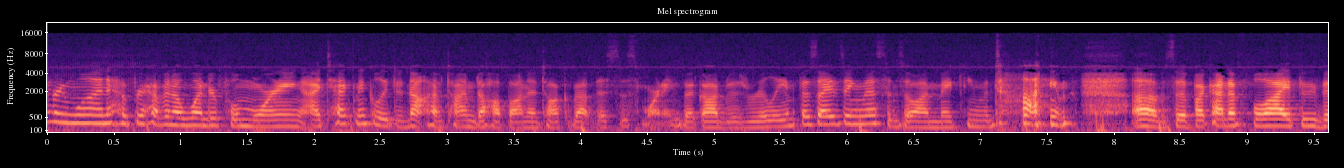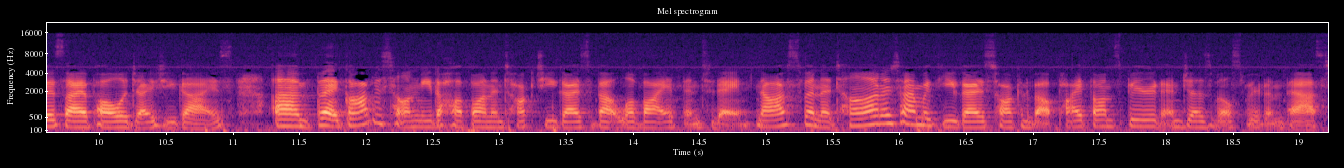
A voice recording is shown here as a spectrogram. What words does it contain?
everyone. I hope you're having a wonderful morning. I technically did not have time to hop on and talk about this this morning, but God was really emphasizing this, and so I'm making the time. Um, so if I kind of fly through this, I apologize, you guys. Um, but God was telling me to hop on and talk to you guys about Leviathan today. Now, I've spent a ton of time with you guys talking about Python spirit and Jezebel spirit in the past.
